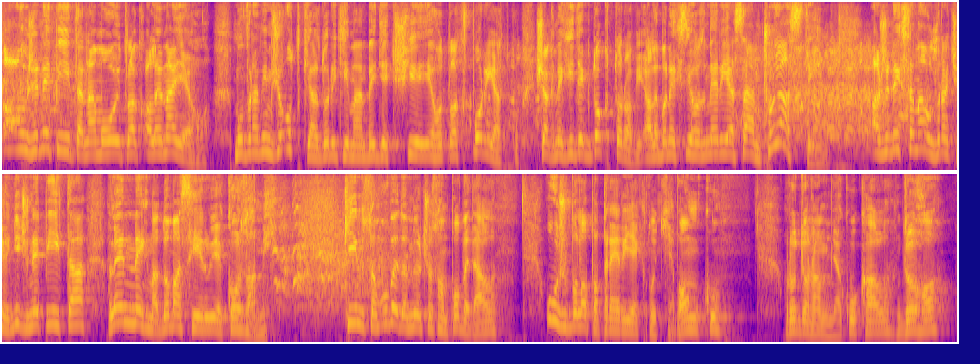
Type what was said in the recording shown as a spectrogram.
a on že nepýta na môj tlak, ale na jeho. Mu vravím, že odkiaľ do ryti mám vedieť, či je jeho tlak v poriadku. Však nech ide k doktorovi, alebo nech si ho zmeria sám. Čo ja s tým? A že nech sa ma už radšej nič nepýta, len nech ma domasíruje kozami. Kým som uvedomil, čo som povedal, už bolo po prerieknutie vonku, Rudo na mňa kúkal, dlho,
